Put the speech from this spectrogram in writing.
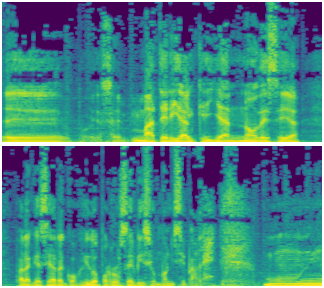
eh, pues, material que ya no desea para que sea recogido por los servicios municipales. Mm,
